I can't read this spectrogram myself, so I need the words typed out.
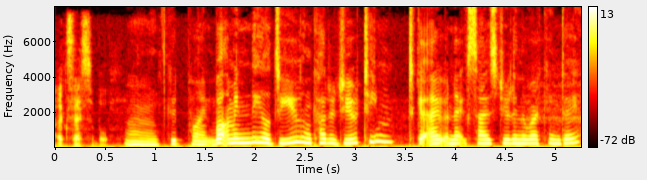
accessible. Mm, good point. Well, I mean, Neil, do you encourage your team to get out and exercise during the working day?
